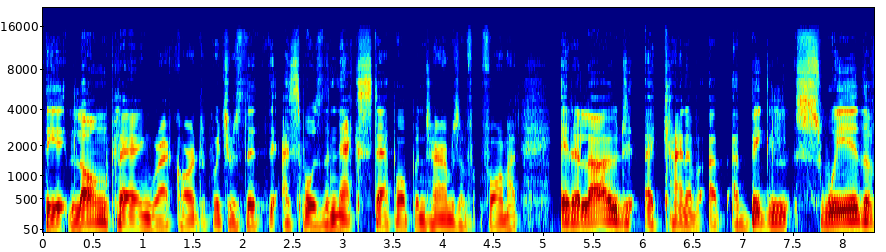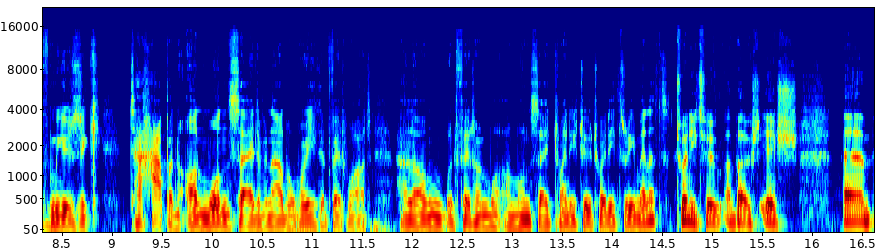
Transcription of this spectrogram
the long playing record, which was the, the I suppose the next step up in terms of format. It allowed a kind of a, a big l- swathe of music to happen on one side of an album where you could fit what? How long would fit on one, on one side? 22, 23 minutes? 22 about ish. Um,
